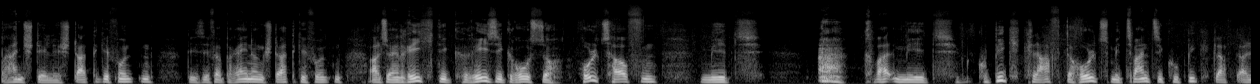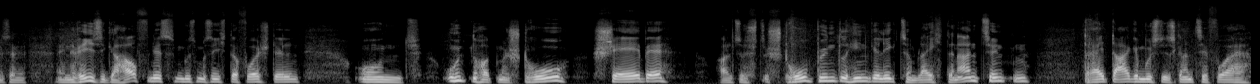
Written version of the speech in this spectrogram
Brandstelle stattgefunden, diese Verbrennung stattgefunden. Also ein richtig riesig großer Holzhaufen mit, mit Kubikklafter Holz, mit 20 Kubikklaft, also ein, ein riesiger Haufen ist, muss man sich da vorstellen. Und unten hat man Strohschäbe, also Strohbündel hingelegt zum leichten Anzünden. Drei Tage musste das Ganze vorher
